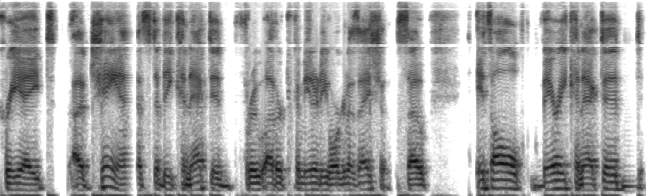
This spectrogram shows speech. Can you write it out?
create a chance to be connected through other community organizations. So it's all very connected,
